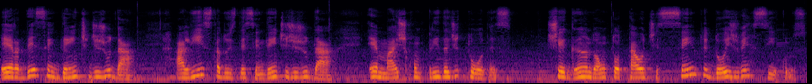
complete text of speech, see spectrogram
era descendente de Judá. A lista dos descendentes de Judá é mais comprida de todas chegando a um total de 102 versículos,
